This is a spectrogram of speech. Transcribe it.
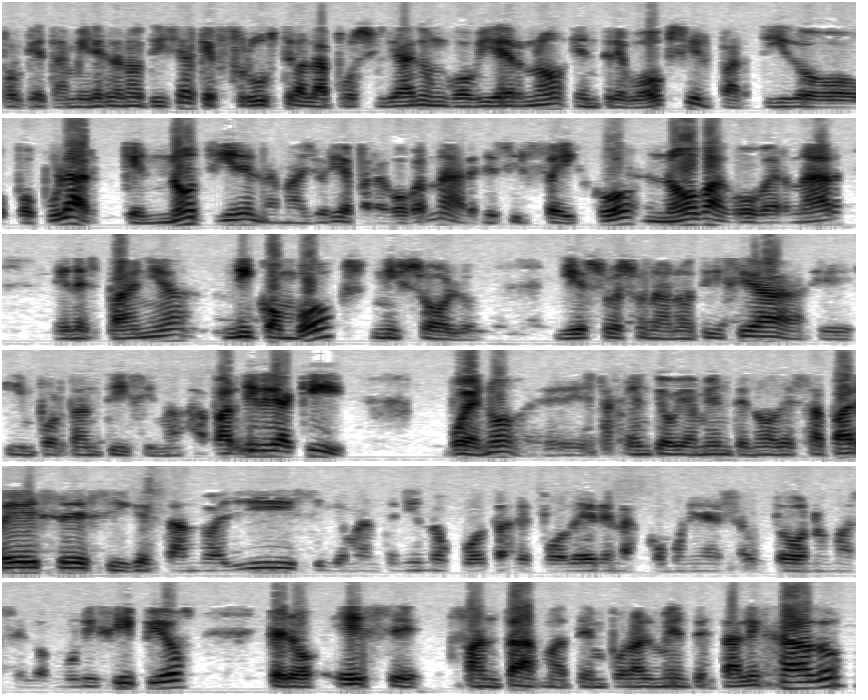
porque también es la noticia que frustra la posibilidad de un gobierno entre Vox y el Partido Popular, que no tienen la mayoría para gobernar. Es decir, Feijóo no va a gobernar en España ni con Vox ni solo. Y eso es una noticia eh, importantísima. A partir de aquí, bueno, eh, esta gente obviamente no desaparece, sigue estando allí, sigue manteniendo cuotas de poder en las comunidades autónomas, en los municipios, pero ese fantasma temporalmente está alejado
